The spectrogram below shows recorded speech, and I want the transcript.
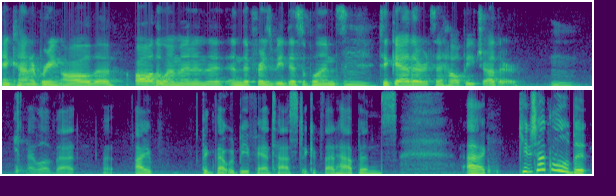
and kind of bring all the all the women in the in the frisbee disciplines Mm. together to help each other. I love that. That- I think that would be fantastic if that happens. Uh, can you talk a little bit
